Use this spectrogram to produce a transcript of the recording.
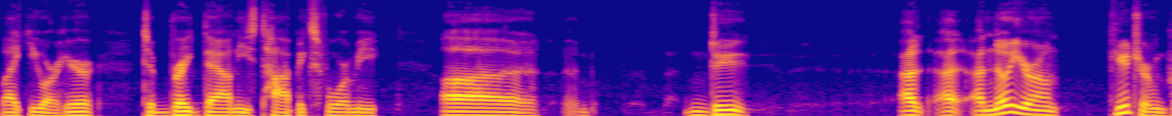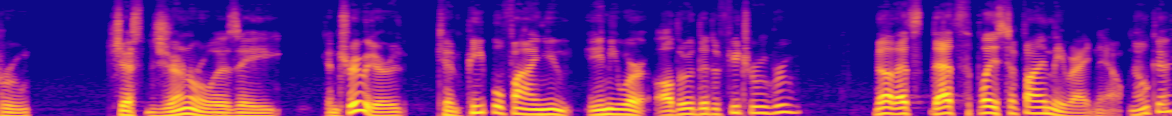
like you are here to break down these topics for me. Uh, do I, I, I know you're on Futurum Group, just general as a contributor. Can people find you anywhere other than the Futurum Group? No, that's that's the place to find me right now. Okay.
